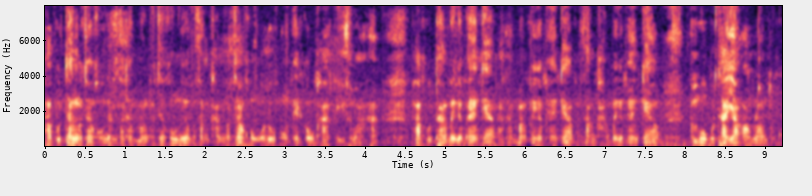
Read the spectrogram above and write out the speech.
พระพุทธังพระเจ้าคงหนังพระธรรมังพระเจ้าคงเนื้อพระสังฆังพระเจ้าคงกระดูกองเพชรคงคาตีสวาหะพระพุทธังเป็นกำแพงแก้วพระธรรมังเป็นกำแพงแก้วพระสังฆังเป็นกำแพงแก้วอโมพุทธายาอ้อมล้อมตะโก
